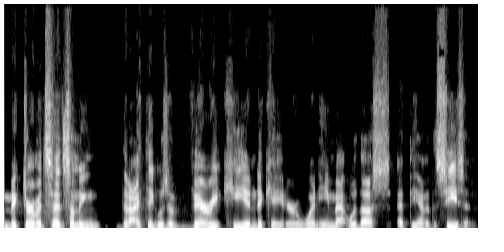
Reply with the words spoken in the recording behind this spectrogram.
McDermott said something that I think was a very key indicator when he met with us at the end of the season.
